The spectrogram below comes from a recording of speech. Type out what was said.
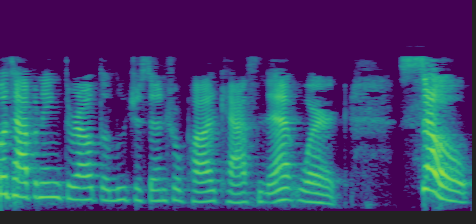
what's happening throughout the Lucha Central Podcast Network. So,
